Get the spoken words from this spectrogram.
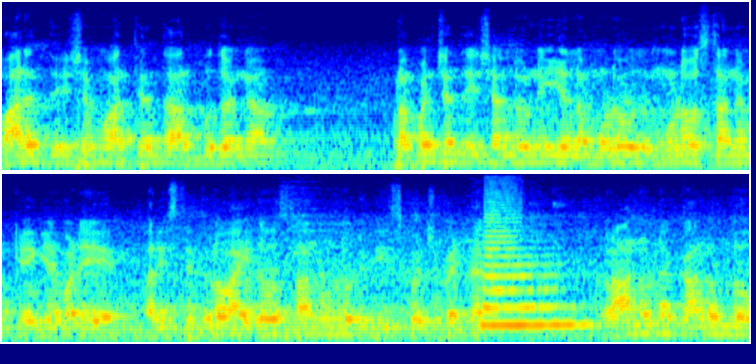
భారతదేశము అత్యంత అద్భుతంగా ప్రపంచ దేశాల్లోనే ఇలా మూడవ మూడవ స్థానంకి ఎగబడే పరిస్థితిలో ఐదవ స్థానంలోకి తీసుకొచ్చి పెట్టారు. రానున్న కాలంలో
